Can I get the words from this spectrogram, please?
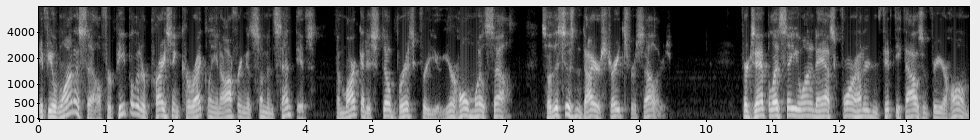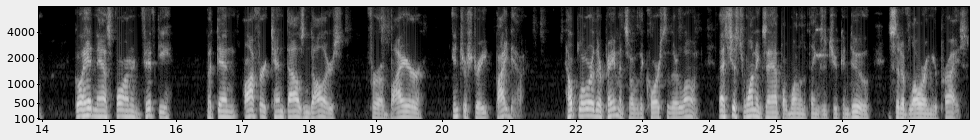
If you want to sell, for people that are pricing correctly and offering us some incentives, the market is still brisk for you. Your home will sell. So this isn't dire straits for sellers. For example, let's say you wanted to ask 450,000 for your home. Go ahead and ask 450, but then offer $10,000 for a buyer interest rate buy down help lower their payments over the course of their loan. That's just one example, one of the things that you can do instead of lowering your price.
